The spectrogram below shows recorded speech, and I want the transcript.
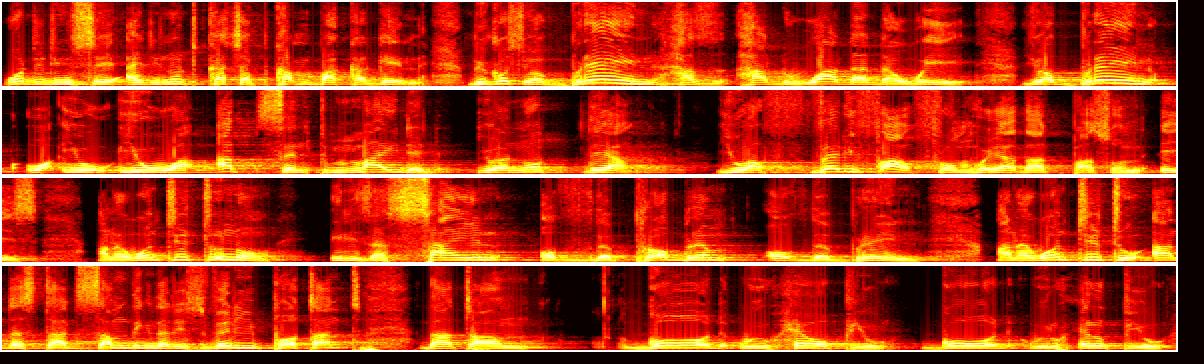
what did you say? I did not catch up. Come back again. Because your brain has had wandered away. Your brain, you, you were absent minded. You are not there. You are very far from where that person is. And I want you to know it is a sign of the problem of the brain. And I want you to understand something that is very important that um, God will help you. God will help you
